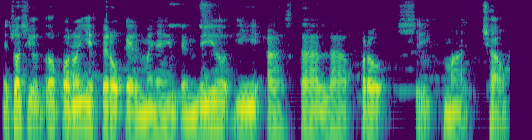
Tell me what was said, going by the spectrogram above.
Eso ha sido todo por hoy. Espero que me hayan entendido y hasta la próxima. Chao.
